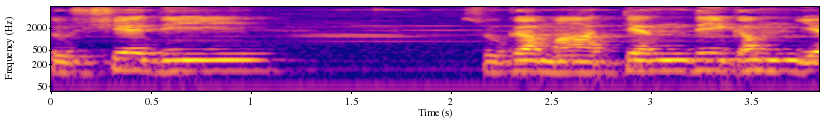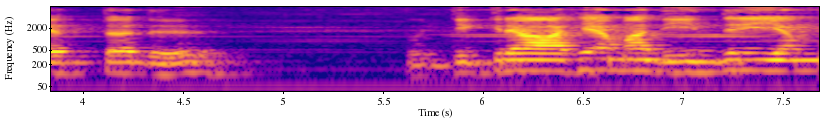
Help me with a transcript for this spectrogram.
तुष्यति सुखमात्यन्तिकं यत्तद् बुद्धिग्राह्यमदीन्द्रियम्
